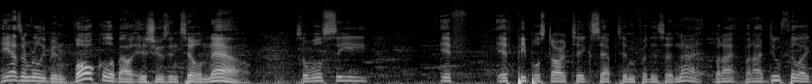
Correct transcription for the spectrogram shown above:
he hasn't really been vocal about issues until now. So we'll see if if people start to accept him for this or not. But I but I do feel like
